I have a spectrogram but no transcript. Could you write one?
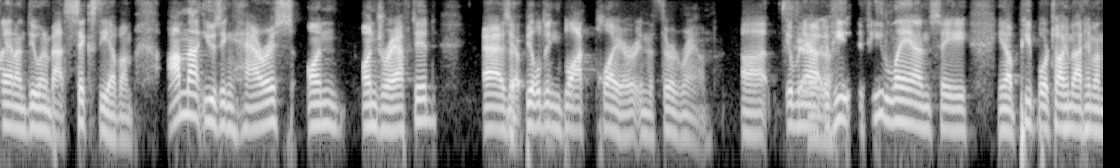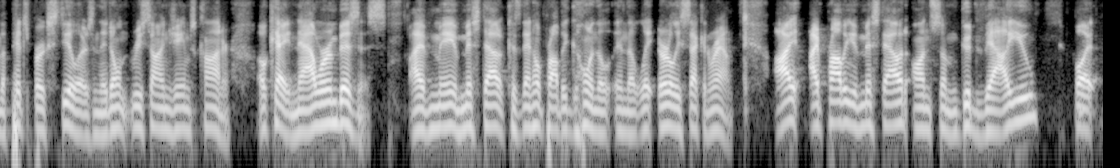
plan on doing about 60 of them i'm not using harris un undrafted as yep. a building block player in the third round. Uh, if, now, if he if he lands, say, you know, people are talking about him on the Pittsburgh Steelers, and they don't resign James Conner. Okay, now we're in business. I may have missed out because then he'll probably go in the in the late, early second round. I I probably have missed out on some good value, but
